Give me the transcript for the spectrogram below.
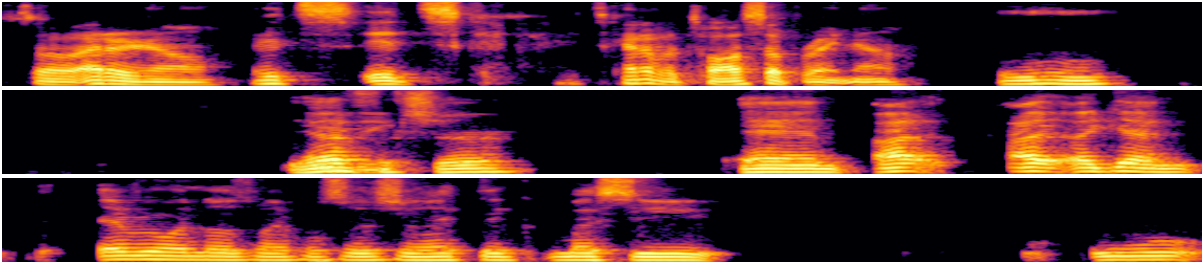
so I don't know. It's it's it's kind of a toss up right now. hmm Yeah, for sure. And I, I again, everyone knows my position. I think Messi w-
